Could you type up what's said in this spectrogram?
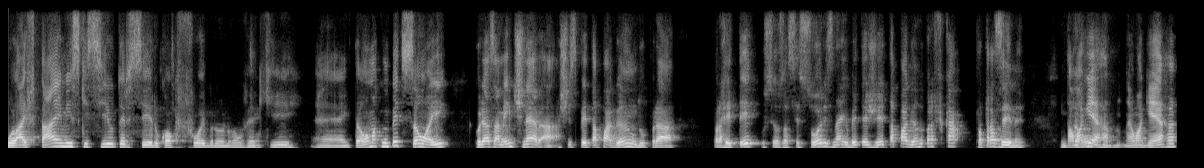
o Lifetime, esqueci o terceiro, qual que foi, Bruno? Vamos ver aqui. É, então, é uma competição aí. Curiosamente, né, a XP está pagando para para reter os seus assessores, né? E o BTG está pagando para ficar, para trazer, né? Então, tá uma então, guerra, é uma guerra.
